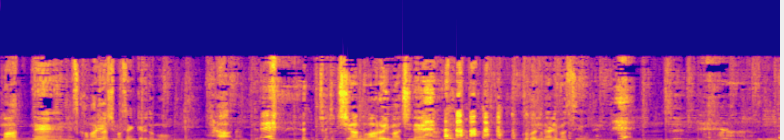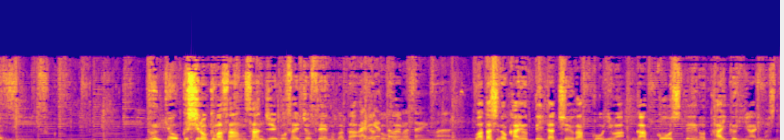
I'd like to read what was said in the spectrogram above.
まあね捕まりはしませんけれども。あらなんて。ちょっと治安の悪い街ねなんていうことになりますよね。文京区白熊さん35歳女性の方ありがとうございます。私の通っていた中学校には学校指定の体育着がありました。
